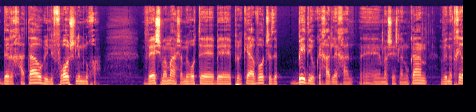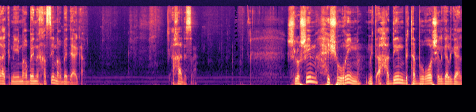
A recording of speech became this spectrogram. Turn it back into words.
דרך התאו היא לפרוש למנוחה. ויש ממש אמירות uh, בפרקי אבות שזה בדיוק אחד לאחד uh, מה שיש לנו כאן, ונתחיל רק עם הרבה נכסים, הרבה דאגה. 11. 30 חישורים מתאחדים בטבורו של גלגל.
